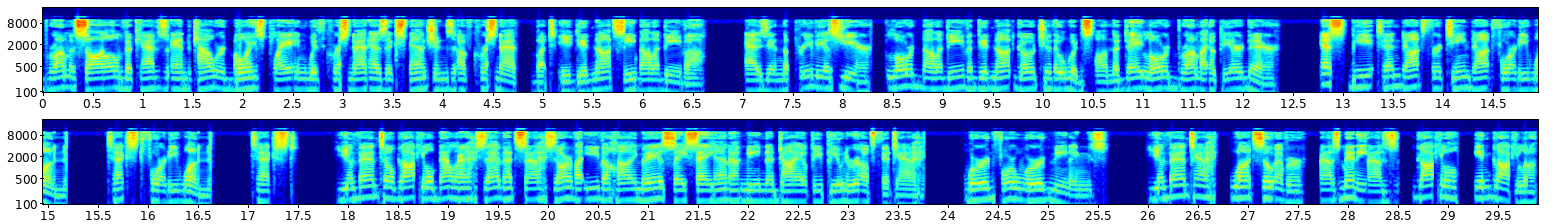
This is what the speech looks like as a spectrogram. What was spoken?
Brahma saw all the calves and coward boys playing with Krishna as expansions of Krishna, but he did not see Baladeva. As in the previous year, Lord Baladeva did not go to the woods on the day Lord Brahma appeared there. SB 10.13.41. Text 41. Text. Yavanto Gokul Balah Savatsah Sarva Eva Hi Mayase Sayana Mina Diapi Punarupthita. Word for word meanings. Yavanta, whatsoever, as many as, Gokul, in Gokula,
